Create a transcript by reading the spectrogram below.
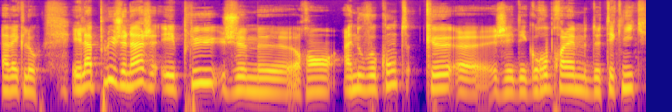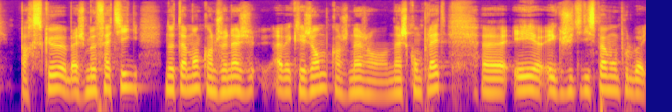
avec l'eau. Et là plus je nage et plus je me rends à nouveau compte que euh, j'ai des gros problèmes de technique parce que bah, je me fatigue notamment quand je nage avec les jambes, quand je nage en nage complète euh, et, et, que j'utilise pas mon pull boy.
